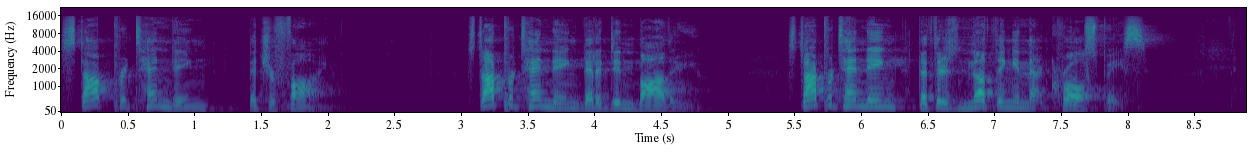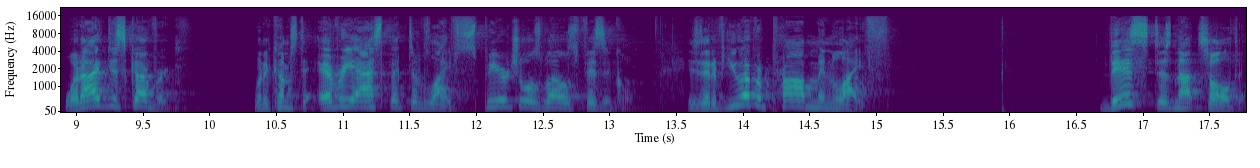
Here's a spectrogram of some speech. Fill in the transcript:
stop pretending that you're fine. Stop pretending that it didn't bother you. Stop pretending that there's nothing in that crawl space. What I've discovered when it comes to every aspect of life, spiritual as well as physical, is that if you have a problem in life, this does not solve it.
